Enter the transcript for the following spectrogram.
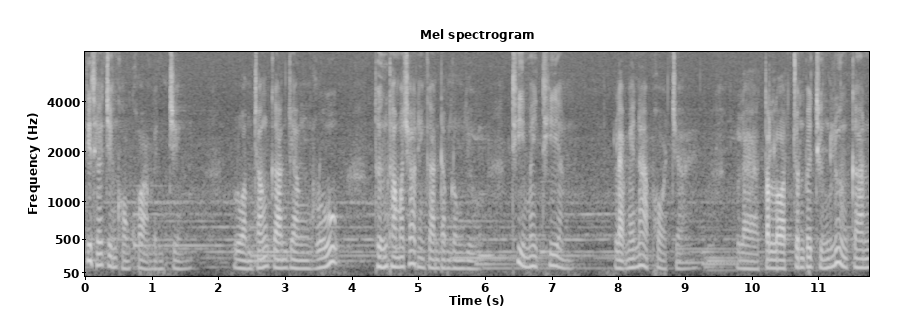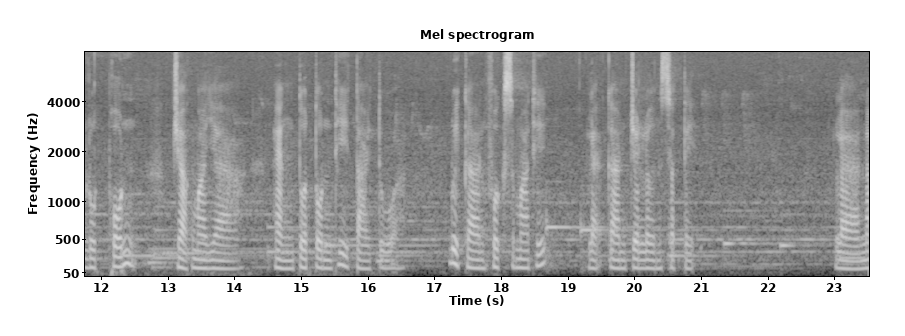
ที่แท้จริงของความเป็นจริง รวมทั้งการยังรู้ ถึงธรรมชาติแห่งการดำรงอยู่ที่ไม่เที่ยง และไม่น่าพอใจ และตลอดจนไปถึงเรื่องการหลุดพ้น จากมายา แห่งตัวตนที่ตายตัว ด้วยการฝึกสมาธิ และการเจริญสติ และใน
